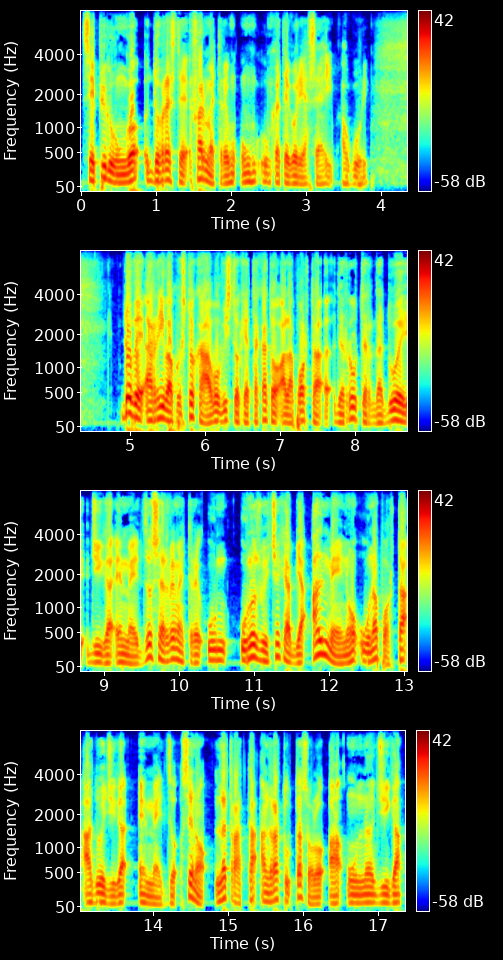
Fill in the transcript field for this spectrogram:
Se è più lungo, dovreste far mettere un, un, un categoria 6. Auguri. Dove arriva questo cavo, visto che è attaccato alla porta eh, del router da 2 giga e mezzo, serve mettere un, uno switch che abbia almeno una porta a 2 giga e mezzo, se no la tratta andrà tutta solo a 1 giga.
